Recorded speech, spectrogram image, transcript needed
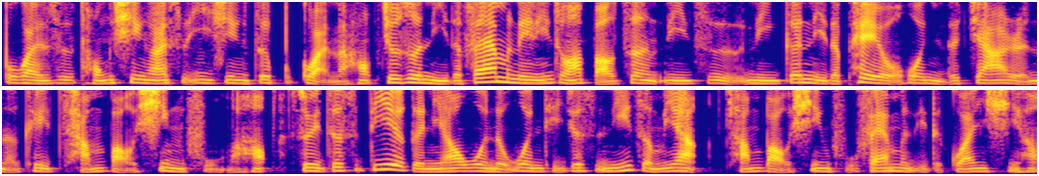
不管是同性还是异性，这不管了哈。就是你的 family，你总要保证你是你跟你的配偶或你的家人呢可以长保幸福嘛？哈，所以这是第二个你要问的问题，就是你怎么样长保幸福 family 的关系哈。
